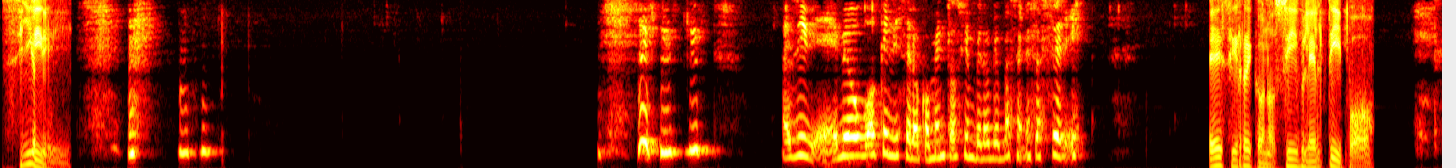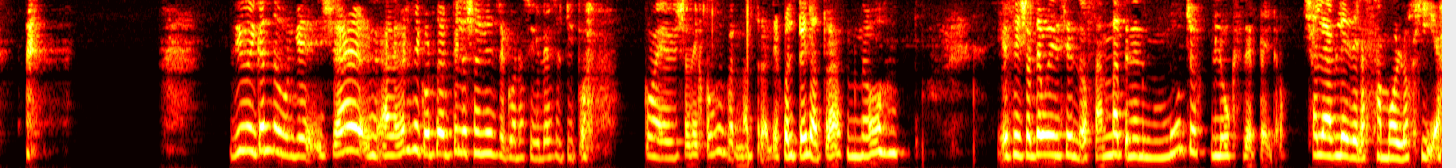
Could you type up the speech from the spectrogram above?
Sí. Así eh, veo Walker y se lo comento siempre lo que pasa en esa serie. Es irreconocible el tipo. Sí, me encanta porque ya al haberse cortado el pelo ya no es reconocible ese tipo. Como ya dejó Supernatural, dejó el pelo atrás, no. Y así yo te voy diciendo, Sam va a tener muchos looks de pelo. Ya le hablé de la samología.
